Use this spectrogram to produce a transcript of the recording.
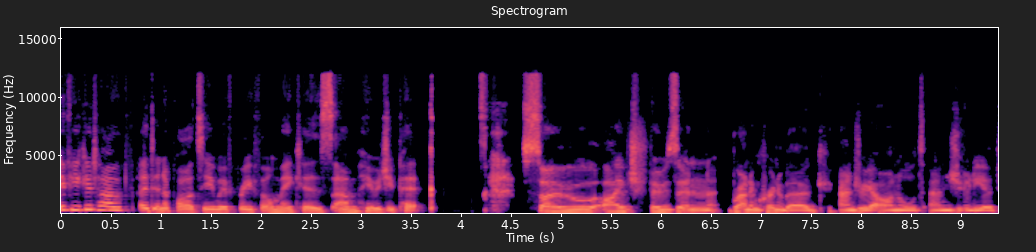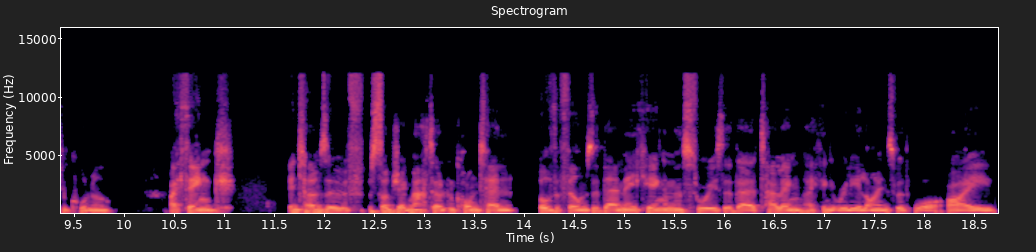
if you could have a dinner party with three filmmakers um who would you pick? So i've chosen brandon cronenberg andrea arnold and julia ducournau. I think in terms of subject matter and content of the films that they're making and the stories that they're telling i think it really aligns with what i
